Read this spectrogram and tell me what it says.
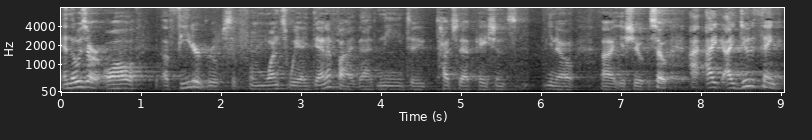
And those are all uh, feeder groups from once we identify that need to touch that patient's you know uh, issue. So I, I, do think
